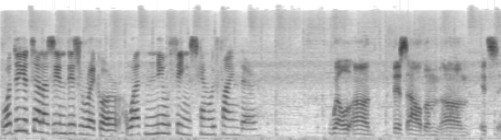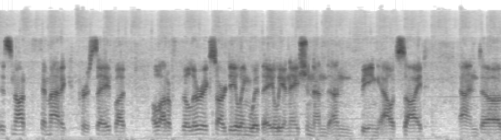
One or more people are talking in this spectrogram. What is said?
What do you tell us in this record? What new things can we find there? Well, uh, this album, um, it's it's not thematic per se, but a lot of the lyrics are dealing with alienation and, and being outside and uh,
